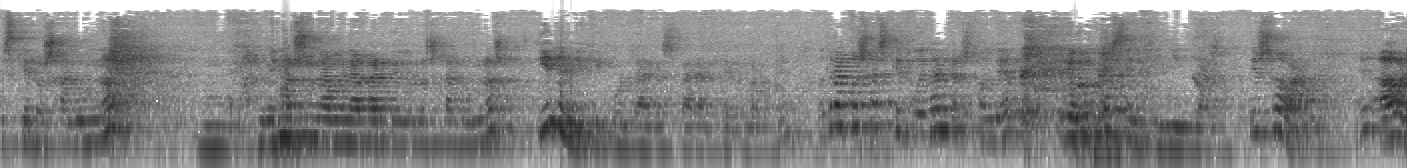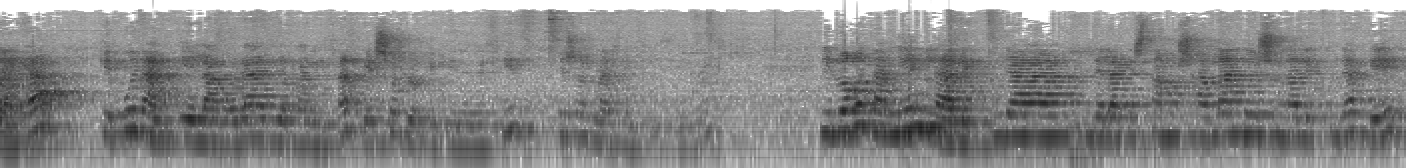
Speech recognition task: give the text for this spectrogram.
es que los alumnos, al menos una buena parte de los alumnos, tienen dificultades para hacerlo. ¿eh? Otra cosa es que puedan responder preguntas sencillitas. Eso vale. ¿eh? Ahora ya que puedan elaborar y organizar, que eso es lo que quiere decir, eso es más difícil. Y luego también la lectura de la que estamos hablando es una lectura que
